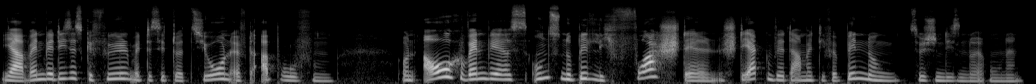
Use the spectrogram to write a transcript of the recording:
ja, wenn wir dieses Gefühl mit der Situation öfter abrufen und auch wenn wir es uns nur bildlich vorstellen, stärken wir damit die Verbindung zwischen diesen Neuronen.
